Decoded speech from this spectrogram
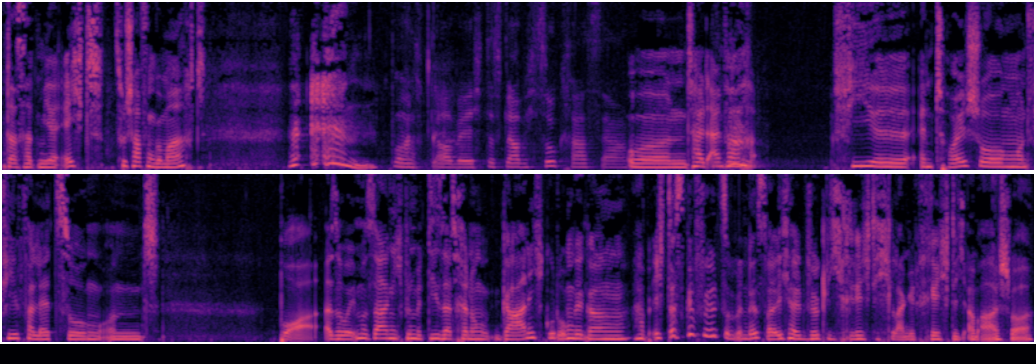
das hat mir echt zu schaffen gemacht. Boah, das glaube ich. Das glaube ich so krass, ja. Und halt einfach viel Enttäuschung und viel Verletzung und boah, also ich muss sagen, ich bin mit dieser Trennung gar nicht gut umgegangen, habe ich das Gefühl zumindest, weil ich halt wirklich richtig lange richtig am Arsch war.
